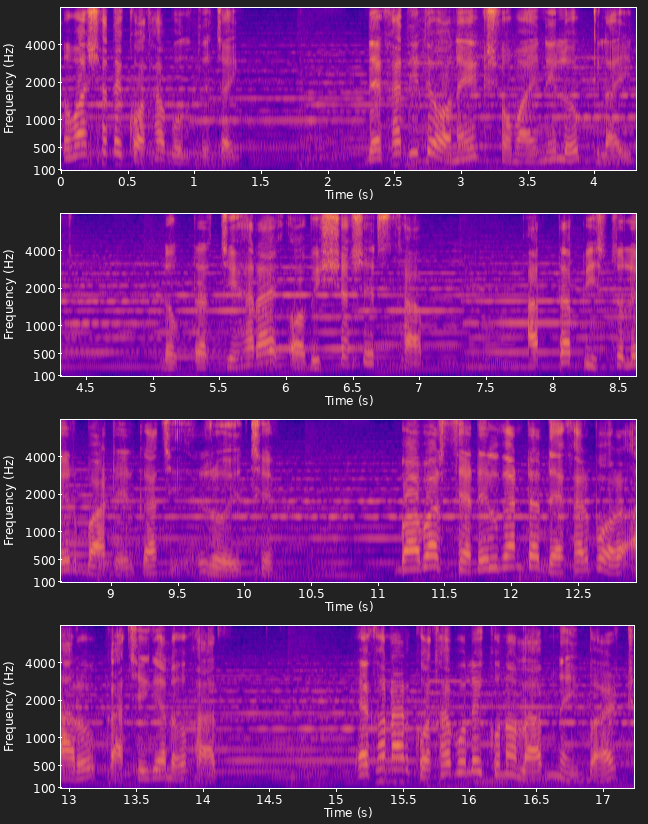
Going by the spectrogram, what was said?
তোমার সাথে কথা বলতে চাই। দেখা দিতে অনেক সময় নিল ক্লাইট লোকটার চেহারায় অবিশ্বাসের ছাপ। হাতটা পিস্তলের বাটের কাছে রয়েছে। বাবার স্যাডেল গানটা দেখার পর আরও কাছে গেল হাত। এখন আর কথা বলে কোনো লাভ নেই, বার্ট।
